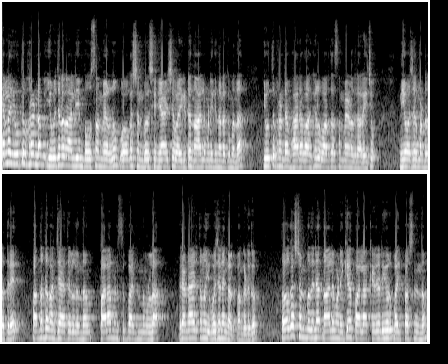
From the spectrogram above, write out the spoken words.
കേരള യൂത്ത് ഫ്രണ്ടും യുവജന റാലിയും പൊതുസമ്മേളനവും ഓഗസ്റ്റ് ഒൻപത് ശനിയാഴ്ച വൈകിട്ട് നാല് മണിക്ക് നടക്കുമെന്ന് യൂത്ത് ഫ്രണ്ടും ഭാരവാഹികൾ വാർത്താ സമ്മേളനത്തിൽ അറിയിച്ചു. നിയോജക മണ്ഡലത്തിലെ പന്ത്രണ്ട് പഞ്ചായത്തുകളിൽ നിന്നും പാലാ മുനിസിപ്പാലിറ്റിയിൽ നിന്നുമുള്ള രണ്ടായിരത്തോളം യുവജനങ്ങൾ പങ്കെടുക്കും. ഓഗസ്റ്റ് ഒൻപതിന് നാല് മണിക്ക് പാലാ കിഴടിയൂർ ബൈപ്പാസിൽ നിന്നും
